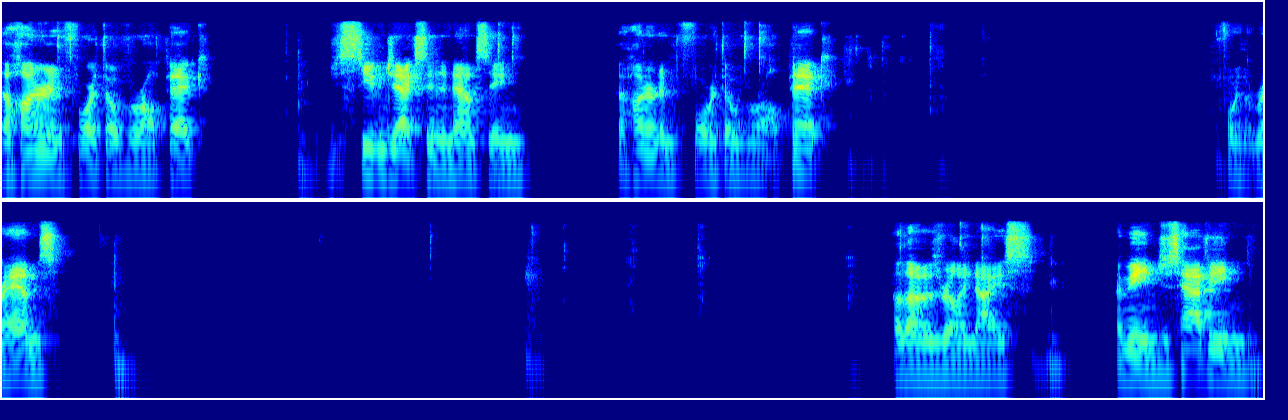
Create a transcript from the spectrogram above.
the 104th overall pick. Steven Jackson announcing the 104th overall pick for the Rams. Oh, that was really nice. I mean, just having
